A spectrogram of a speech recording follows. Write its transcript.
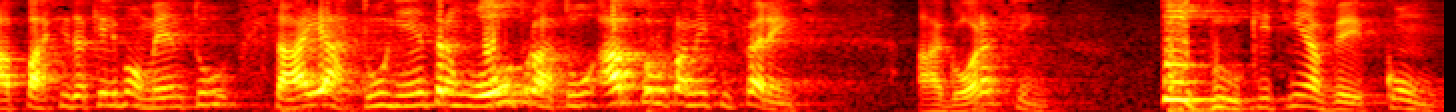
A partir daquele momento, sai Arthur e entra um outro Arthur absolutamente diferente. Agora sim, tudo que tinha a ver com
